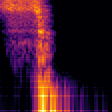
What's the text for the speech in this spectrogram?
S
